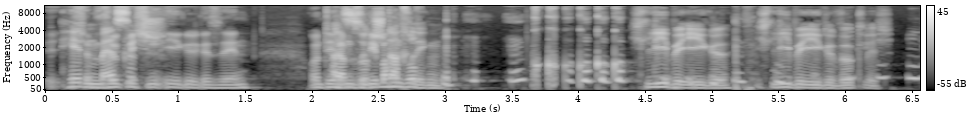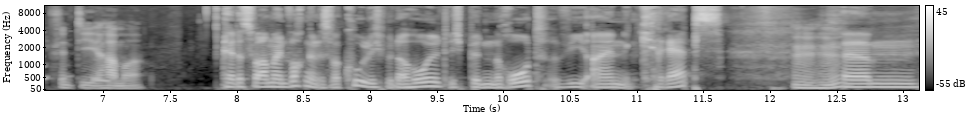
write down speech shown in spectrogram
ich habe hab wirklich einen Igel gesehen. Und die also haben so, die Stachligen. machen so. Ich liebe Igel. Ich liebe Igel wirklich. Ich finde die Hammer. Ja, das war mein Wochenende. Das war cool. Ich bin erholt. Ich bin rot wie ein Krebs. Mhm. Ähm,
